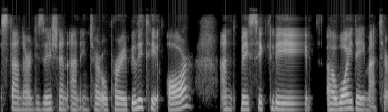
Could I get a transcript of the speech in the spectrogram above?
standardization and interoperability are and basically uh, why they matter.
